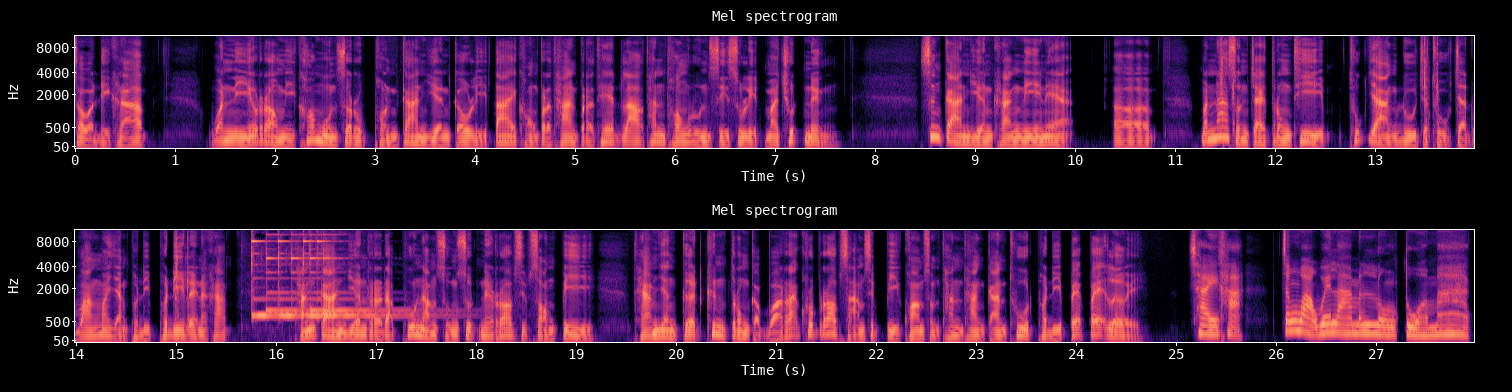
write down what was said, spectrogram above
สวัสดีครับ วันนี้เรามีข้อมูลสรุปผลการเยือนเกาหลีใต้ของประธานประเทศลาวท่านทองรุนศรีสุริตมาชุดหนึ่ง ซึ่งการเยือนครั้งนี้เนี่ยเอ่อมันน่าสนใจตรงที่ทุกอย่างดูจะถูกจัดวางมาอย่างพอดิบพอดีเลยนะครับ ทั้งการเยือนระดับผู้นำสูงสุดในรอบ 12 ปี แถมยังเกิดขึ้นตรงกับวาระครบรอบ 30 ปีความสัมพันธ์ทางการทูตพอดีเป๊ะๆเลย ใช่ค่ะ จังหวะเวลามันลงตัวมาก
